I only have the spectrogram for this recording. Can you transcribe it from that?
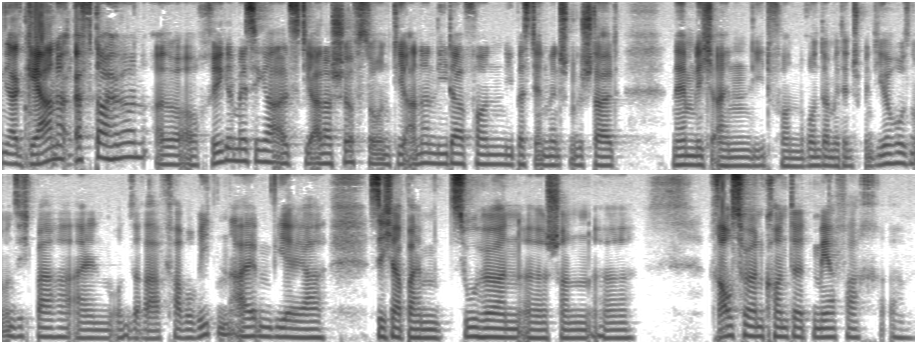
ja gerne öfter hören, also auch regelmäßiger als die Allerschürfste und die anderen Lieder von Die Bestie in Menschengestalt, nämlich ein Lied von Runter mit den Spendierhosen Unsichtbarer, einem unserer Favoritenalben, wie ihr ja sicher beim Zuhören äh, schon äh, raushören konntet, mehrfach. Ähm,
